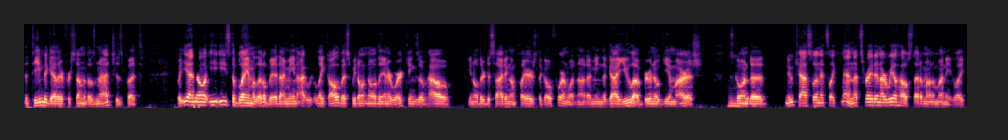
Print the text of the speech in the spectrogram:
the team together for some of those matches. But but yeah, no, he, he's to blame a little bit. I mean, I like all of us, we don't know the inner workings of how you know they're deciding on players to go for and whatnot. I mean, the guy you love, Bruno Guimaraes, is Mm. going to Newcastle, and it's like, man, that's right in our wheelhouse. That amount of money, like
